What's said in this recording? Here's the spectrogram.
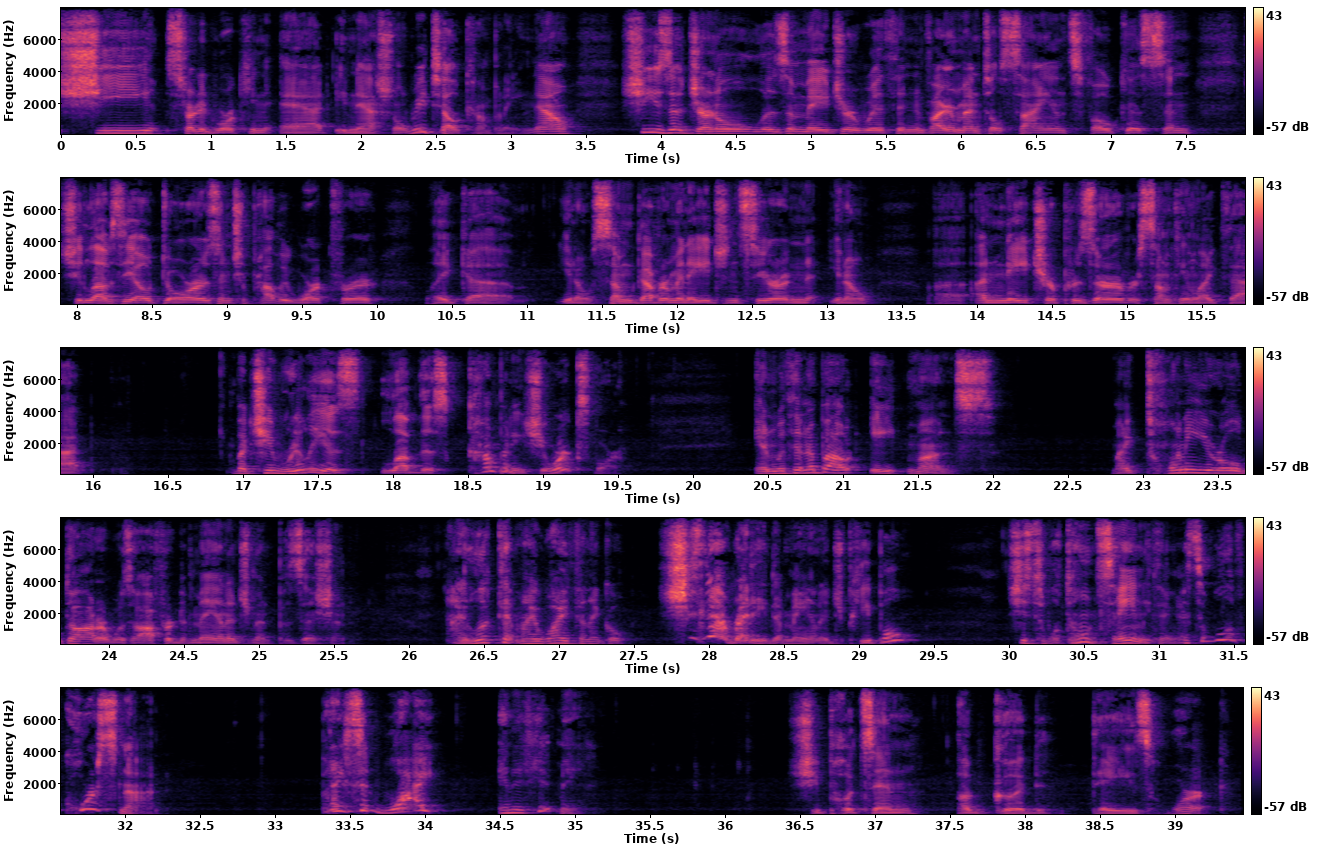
she started working at a national retail company. Now, she's a journalism major with an environmental science focus, and she loves the outdoors, and she'll probably work for like uh, you know some government agency or you know uh, a nature preserve or something like that. But she really has loved this company she works for. And within about eight months, my 20 year old daughter was offered a management position. I looked at my wife and I go, she's not ready to manage people. She said, Well, don't say anything. I said, Well, of course not. But I said, Why? And it hit me. She puts in a good day's work.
